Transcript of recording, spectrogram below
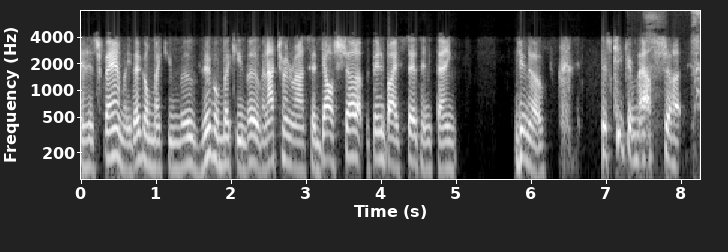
and his family. They're to make you move. They're to make you move. And I turned around and said, y'all shut up. If anybody says anything, you know, just keep your mouth shut.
